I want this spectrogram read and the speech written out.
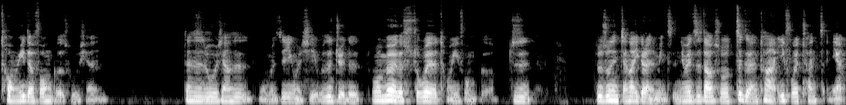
统一的风格出现，但是如果像是我们是英文系，我是觉得我没有一个所谓的统一风格，就是比如说你讲到一个人的名字，你会知道说这个人通常衣服会穿怎样，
